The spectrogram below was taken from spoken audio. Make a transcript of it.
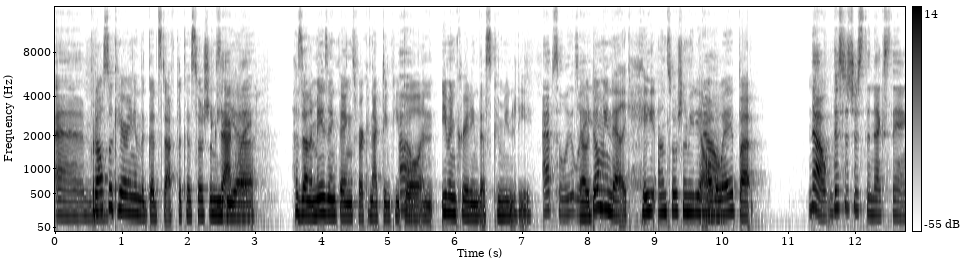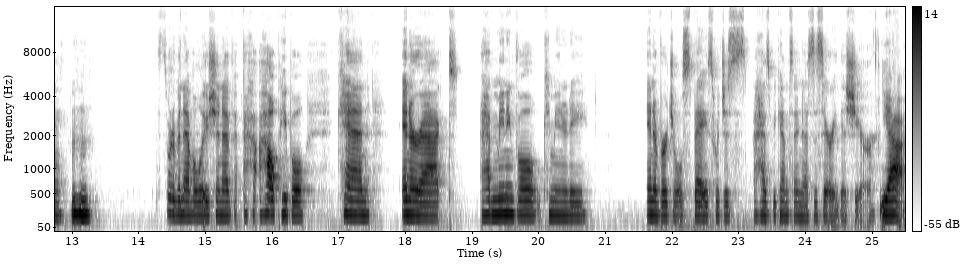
and But also carrying in the good stuff because social media has done amazing things for connecting people Oh. and even creating this community. absolutely. So don't mean to like hate on social media all the way, but no, this is just the next thing. Mm-hmm. Sort of an evolution of h- how people can interact, have meaningful community in a virtual space, which is has become so necessary this year. yeah,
